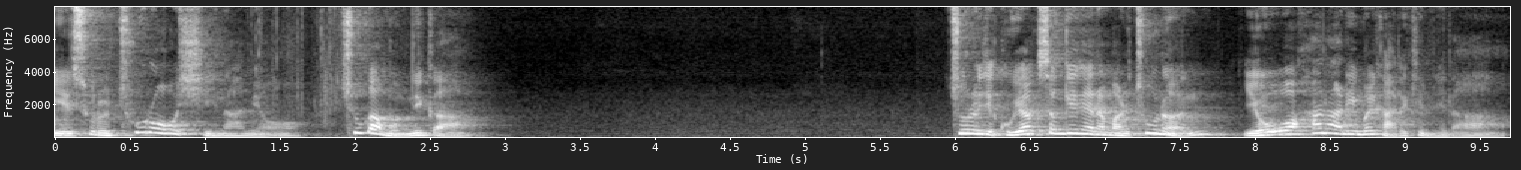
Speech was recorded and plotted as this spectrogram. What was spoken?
예수를 주로 시인하며 주가 뭡니까? 주는 이제 구약 성경에는 말 주는 여호와 하나님을 가리킵니다.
